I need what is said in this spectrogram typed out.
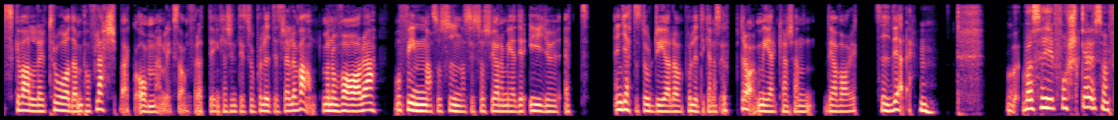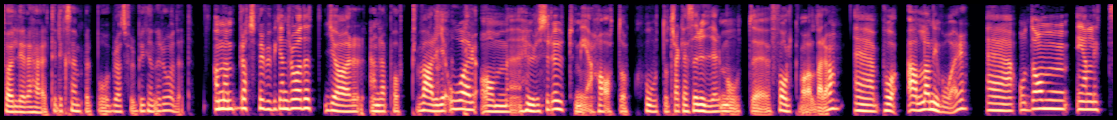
skvallertråden på Flashback om en, liksom, för att det kanske inte är så politiskt relevant. Men att vara och finnas och synas i sociala medier är ju ett, en jättestor del av politikernas uppdrag, mer kanske än det har varit tidigare. Mm. Vad säger forskare som följer det här, till exempel på Brottsförebyggande rådet? Ja, men Brottsförebyggande rådet gör en rapport varje år om hur det ser ut med hat och hot och trakasserier mot eh, folkvalda då, eh, på alla nivåer. Eh, och de, enligt,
